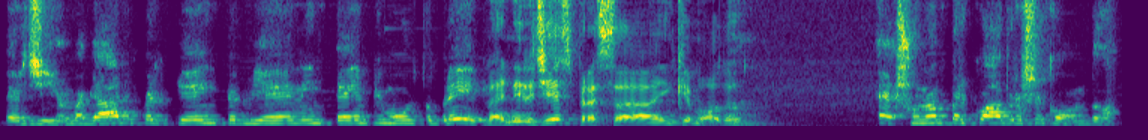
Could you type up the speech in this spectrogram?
energia, magari perché interviene in tempi molto brevi, Ma energia espressa in che modo? eh, su un ampere quadro secondo.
